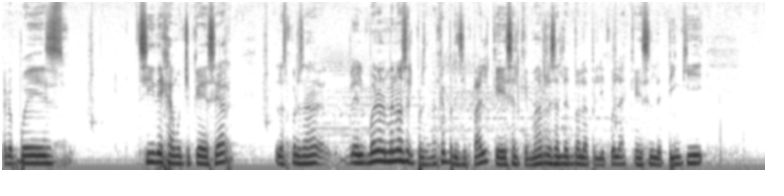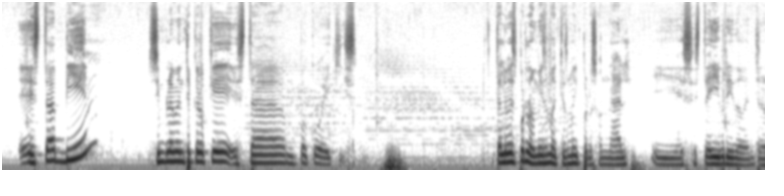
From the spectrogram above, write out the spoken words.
Pero pues sí deja mucho que desear. Los bueno, al menos el personaje principal, que es el que más resalta en toda la película, que es el de Pinky, está bien, simplemente creo que está un poco X. Tal vez por lo mismo que es muy personal y es este híbrido entre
